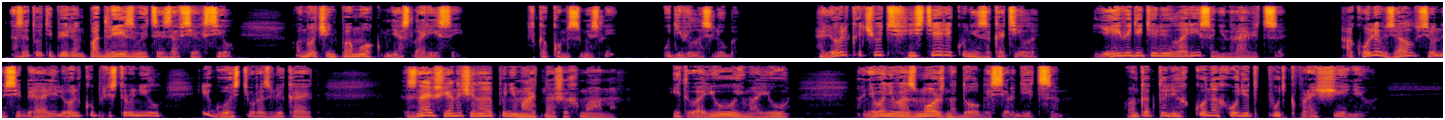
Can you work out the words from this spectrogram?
Зато теперь он подлизывается изо всех сил. Он очень помог мне с Ларисой. — В каком смысле? — удивилась Люба. Лёлька чуть истерику не закатила. Ей, видите ли, Лариса не нравится. А Коля взял все на себя, и Лёльку приструнил, и гостю развлекает. Знаешь, я начинаю понимать наших мам. И твою, и мою. На него невозможно долго сердиться. Он как-то легко находит путь к прощению.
